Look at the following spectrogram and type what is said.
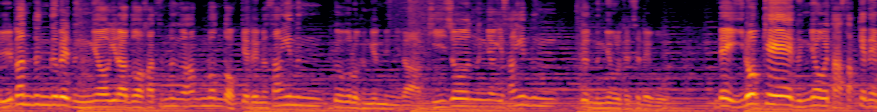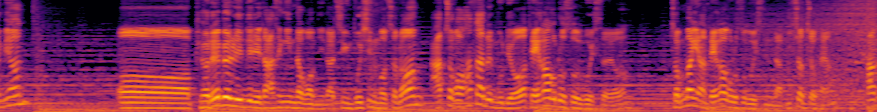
일반 등급의 능력이라도 같은 등급 한 번도 얻게 되면 상위 등급으로 변경됩니다. 기존 능력이 상위 등급 능력으로 대체되고 근데 이렇게 능력을 다 쌓게 되면 어 별의별 일들이 다 생긴다고 합니다. 지금 보시는 것처럼 아처가 화살을 무려 대각으로 쏘고 있어요. 전방이랑 대각으로 쏘고 있습니다. 미쳤죠, 그냥. 각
